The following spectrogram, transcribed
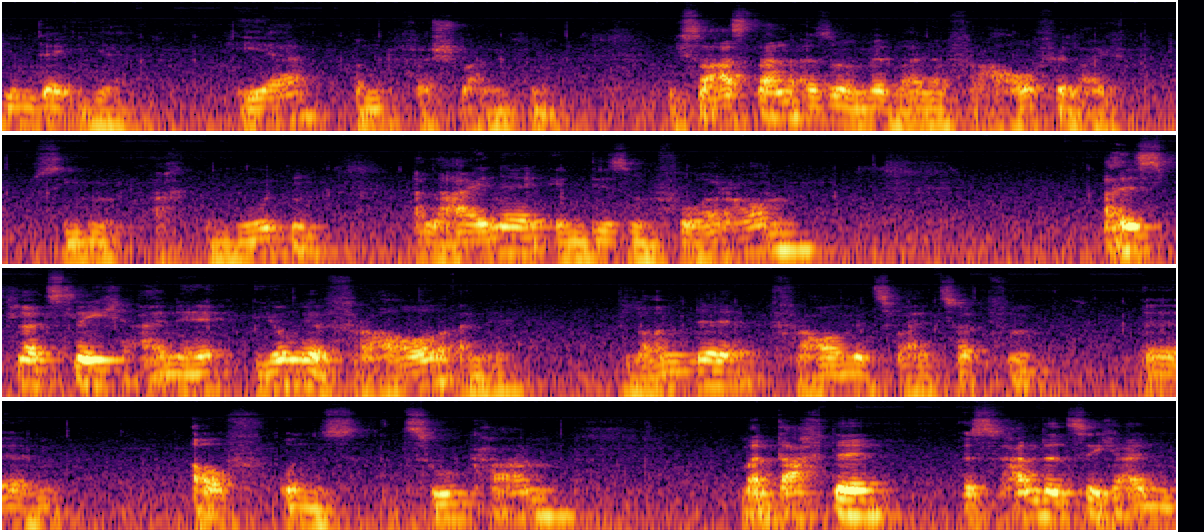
hinter ihr her und verschwanden. Ich saß dann also mit meiner Frau vielleicht sieben, acht Minuten alleine in diesem Vorraum, als plötzlich eine junge Frau, eine blonde Frau mit zwei Zöpfen, äh, auf uns zukam. Man dachte, es handelt sich ein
